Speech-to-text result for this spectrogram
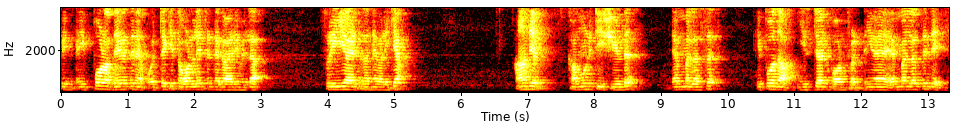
പിന്നെ ഇപ്പോൾ അദ്ദേഹത്തിന് ഒറ്റയ്ക്ക് തോളിലേറ്റേണ്ട കാര്യമില്ല. ഫ്രീ ആയിട്ട് തന്നെ കളിക്കാം. ആദ്യം community shield M L S ഇപ്പോൾ ദാ ഈസ്റ്റേൺ കോൺഫറൻസ് എം എൽ എസിന്റെ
